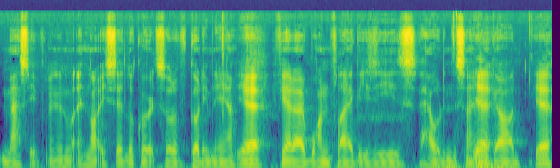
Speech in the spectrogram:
massive, and, and like you said, look where it sort of got him now. Yeah, If you had had one flag, his ears held in the same Yeah. regard. yeah,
